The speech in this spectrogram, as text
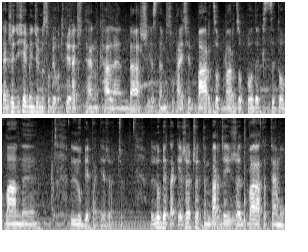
Także dzisiaj będziemy sobie otwierać ten kalendarz. Jestem, słuchajcie, bardzo, bardzo podekscytowany. Lubię takie rzeczy. Lubię takie rzeczy, tym bardziej, że dwa lata temu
